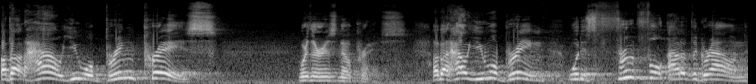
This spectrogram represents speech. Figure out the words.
about how you will bring praise where there is no praise, about how you will bring what is fruitful out of the ground,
